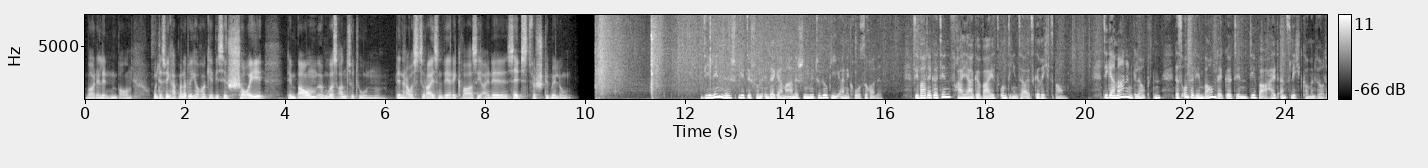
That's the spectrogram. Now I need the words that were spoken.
war der Lindenbaum. Und deswegen hat man natürlich auch eine gewisse Scheu, dem Baum irgendwas anzutun. Denn rauszureißen wäre quasi eine Selbstverstümmelung. Die Linde spielte schon in der germanischen Mythologie eine große Rolle. Sie war der Göttin Freya geweiht und diente als Gerichtsbaum. Die Germanen glaubten, dass unter dem Baum der Göttin die Wahrheit ans Licht kommen würde.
